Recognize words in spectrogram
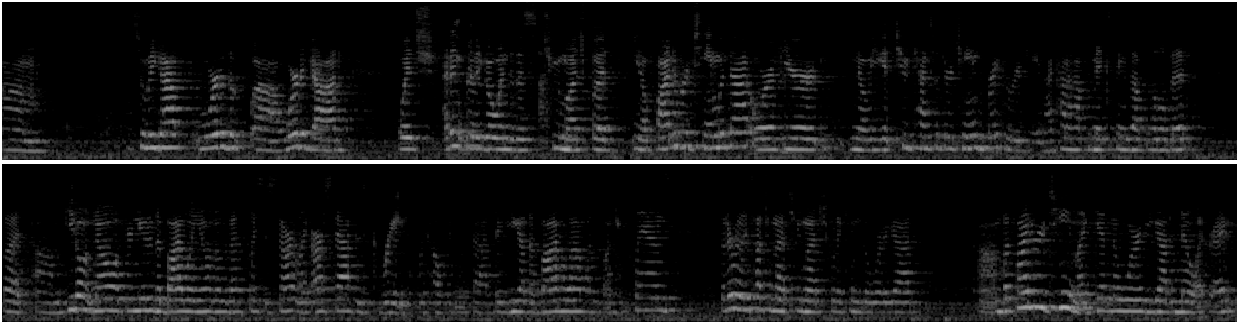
Um, so we got word of the uh, word of God, which I didn't really go into this too much, but you know, find a routine with that. Or if you're, you know, you get too tense with routines, break a routine. I kind of have to mix things up a little bit. But um, if you don't know, if you're new to the Bible and you don't know the best place to start, like our staff is great with helping with that. You got the Bible out with a bunch of plans. So I didn't really touch on that too much when it came to the Word of God. Um, but find a routine, like get in the Word, you got to know it, right?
